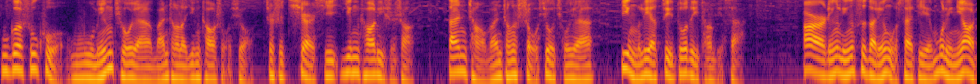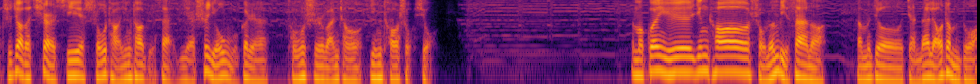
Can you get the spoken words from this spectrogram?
乌戈舒库五名球员完成了英超首秀，这是切尔西英超历史上单场完成首秀球员并列最多的一场比赛。二零零四到零五赛季，穆里尼奥执教的切尔西首场英超比赛也是有五个人同时完成英超首秀。那么关于英超首轮比赛呢，咱们就简单聊这么多。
